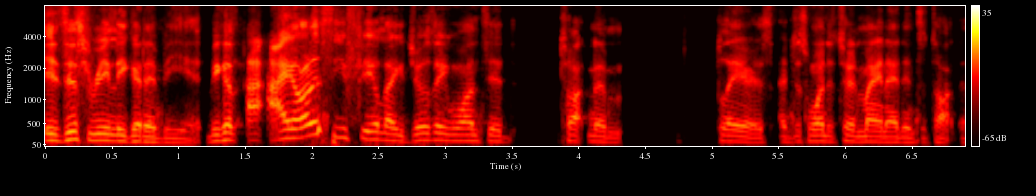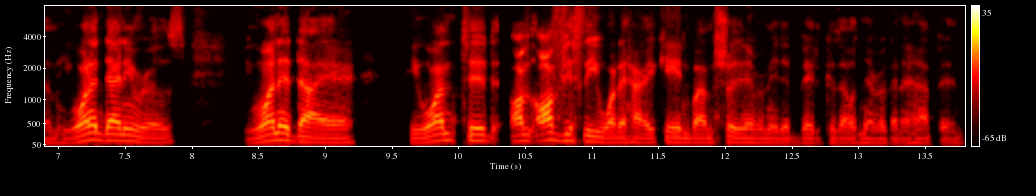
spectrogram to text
is this really going to be it? Because I, I honestly feel like Jose wanted Tottenham players. I just wanted to turn my night into Tottenham. He wanted Danny Rose. He wanted Dier. He wanted, obviously, he wanted Harry Kane, but I'm sure he never made a bid because that was never going to happen.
